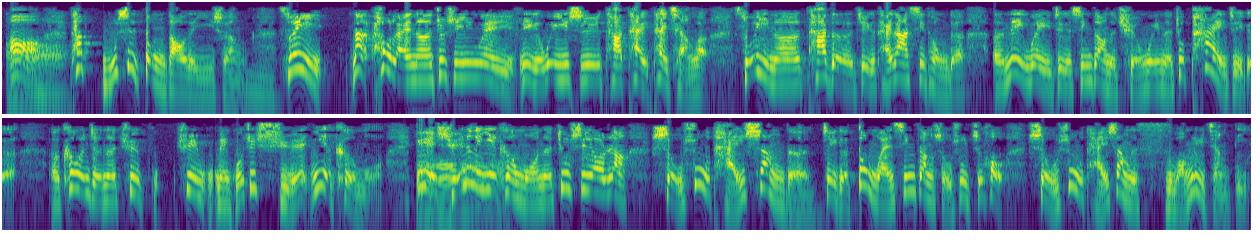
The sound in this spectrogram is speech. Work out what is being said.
啊，他不是动刀的医生，所以。那后来呢？就是因为那个魏医师他太太强了，所以呢，他的这个台大系统的呃那位这个心脏的权威呢，就派这个呃柯文哲呢去去美国去学叶克膜，因为学那个叶克膜呢，就是要让手术台上的这个动完心脏手术之后，手术台上的死亡率降低。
